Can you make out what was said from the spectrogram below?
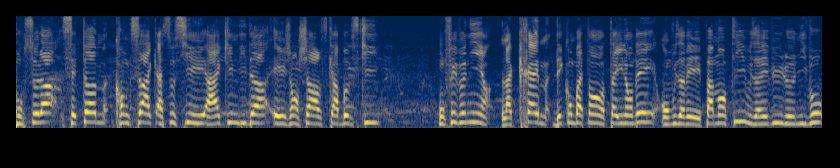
Pour cela, cet homme, Kranksak, associé à Hakim Dida et Jean-Charles Skarbowski, ont fait venir la crème des combattants thaïlandais. On vous avait pas menti, vous avez vu le niveau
